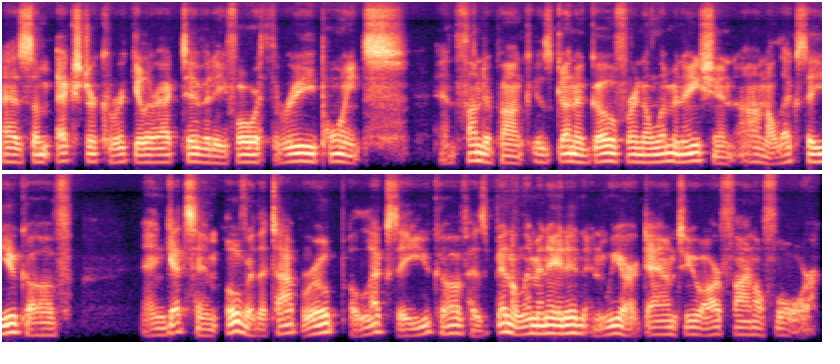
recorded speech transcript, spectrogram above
has some extracurricular activity for three points. And Thunderpunk is going to go for an elimination on Alexei Yukov and gets him over the top rope. Alexei Yukov has been eliminated, and we are down to our final four.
